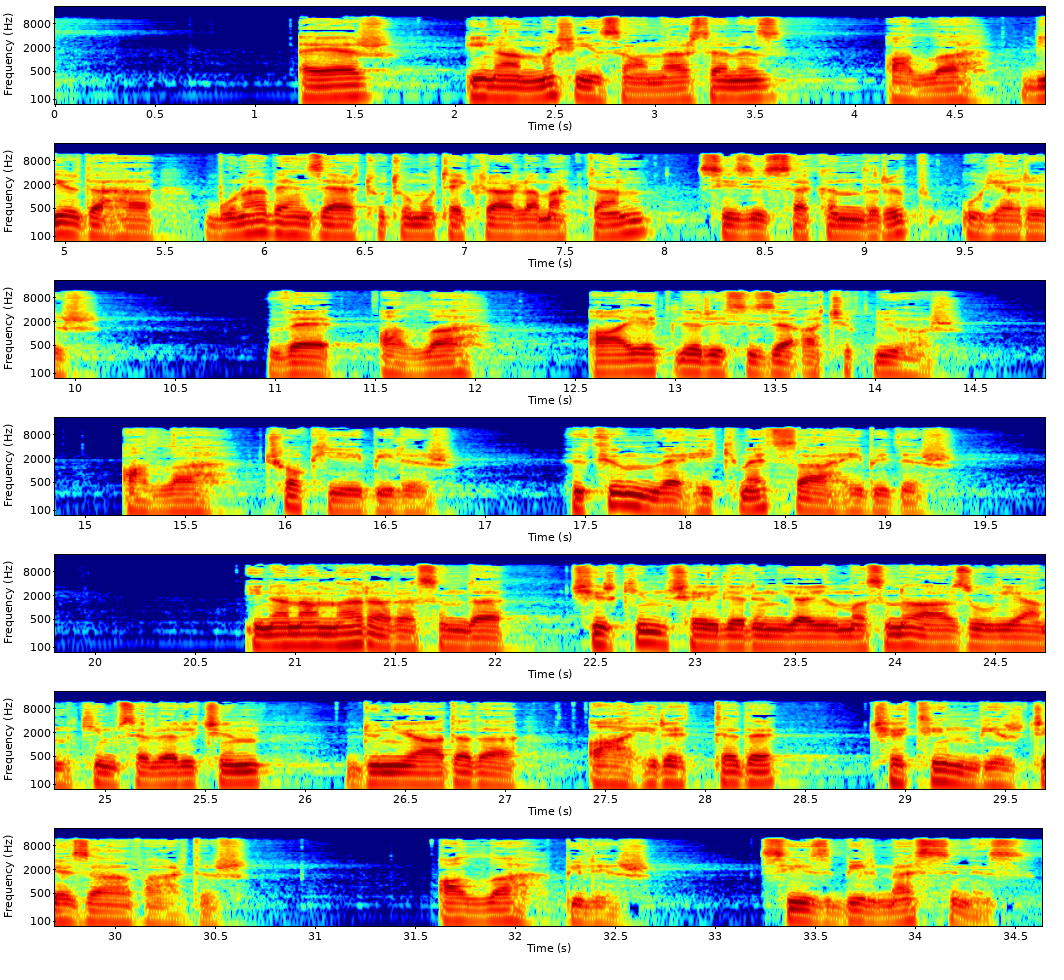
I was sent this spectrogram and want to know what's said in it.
Eğer inanmış insanlarsanız, Allah bir daha buna benzer tutumu tekrarlamaktan sizi sakındırıp uyarır. Ve Allah ayetleri size açıklıyor. Allah çok iyi bilir, hüküm ve hikmet sahibidir.'' İnananlar arasında çirkin şeylerin yayılmasını arzulayan kimseler için dünyada da ahirette de çetin bir ceza vardır. Allah bilir, siz bilmezsiniz.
